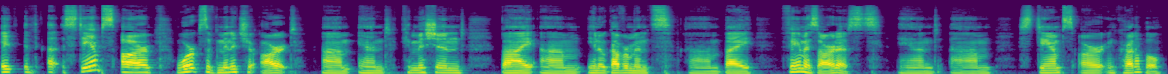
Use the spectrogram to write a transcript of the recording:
It, it uh, stamps are works of miniature art um, and commissioned by um, you know governments, um, by famous artists, and um, stamps are incredible.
